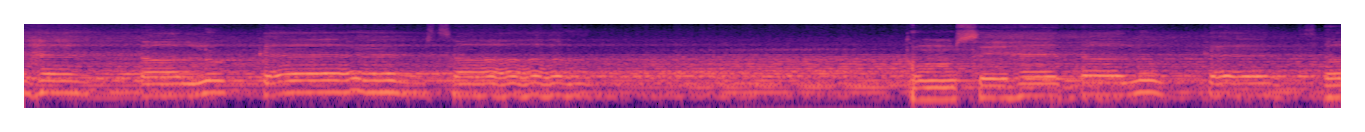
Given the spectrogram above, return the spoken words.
है ताल्लुक कैसा? तुमसे है ताल्लुक कैसा?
